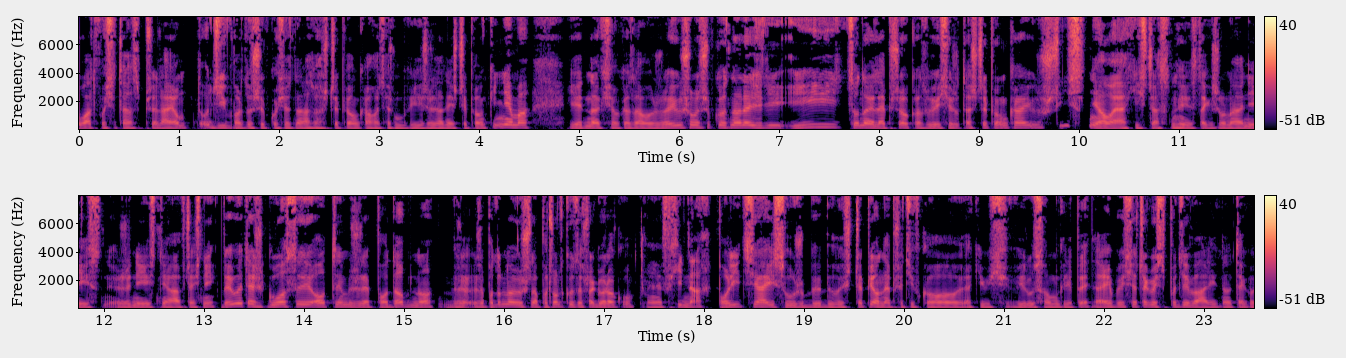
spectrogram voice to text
łatwo się teraz sprzedają. To dziw, bardzo szybko się znalazła szczepionka, chociaż mówili, że żadnej szczepionki nie ma. Jednak się okazało, że już ją szybko znaleźli i co najlepsze, okazuje się, że ta szczepionka już istniała jakiś czas. Nie jest tak, że ona nie, ist że nie istniała wcześniej. Były też głosy o tym, że podobno że, że, podobno już na początku zeszłego roku e, w Chinach policja i służby były szczepione przeciwko jakimś wirusom grypy. Tak jakby się czegoś spodziewali, no, tego,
